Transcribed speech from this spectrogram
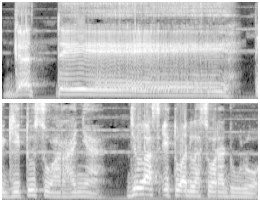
Getih. Begitu suaranya. Jelas itu adalah suara dulu.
